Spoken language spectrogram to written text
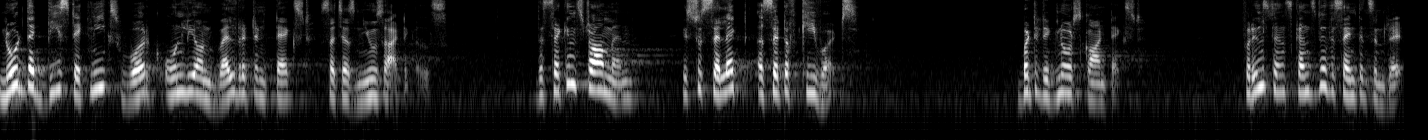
note that these techniques work only on well-written text, such as news articles. The second strawman is to select a set of keywords, but it ignores context. For instance, consider the sentence in red.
